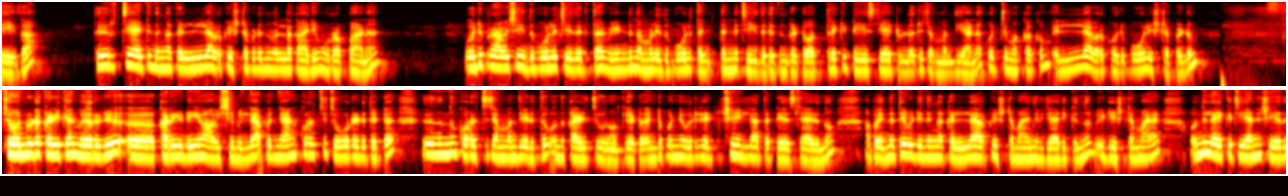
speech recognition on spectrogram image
ചെയ്യുക. തീർച്ചയായിട്ടും നിങ്ങൾക്ക് എല്ലാവർക്കും ഇഷ്ടപ്പെടുന്നുള്ള കാര്യം ഉറപ്പാണ്. ഒരു പ്രാവശ്യം ഇതുപോലെ ചെയ്തെടുത്താൽ വീണ്ടും നമ്മൾ ഇതുപോലെ തന്നെ ചെയ്തെടുക്കും കേട്ടോ. അത്രയ്ക്ക് ടേസ്റ്റി ആയിട്ടുള്ളൊരു ചമ്മന്തിയാണ്. കൊച്ചുമക്കൾക്കും എല്ലാവർക്കും ഒരുപോലെ ഇഷ്ടപ്പെടും. ചോറിനൂടെ കഴിക്കാൻ വേറൊരു കറിയുടെയും ആവശ്യമില്ല. അപ്പം ഞാൻ കുറച്ച് ചോറെടുത്തിട്ട് ഇതിൽ നിന്നും കുറച്ച് ചമ്മന്തി എടുത്ത് ഒന്ന് കഴിച്ചു നോക്കി കേട്ടോ. എന്റെ പൊന്നെ ഒരു രക്ഷയില്ലാത്ത ടേസ്റ്റ് ആയിരുന്നു. അപ്പോൾ ഇന്നത്തെ വീഡിയോ നിങ്ങൾക്ക് എല്ലാവർക്കും ഇഷ്ടമായെന്ന് വിചാരിക്കുന്നു. വീഡിയോ ഇഷ്ടമായാൽ ഒന്ന് ലൈക്ക് ചെയ്യാനും ഷെയർ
